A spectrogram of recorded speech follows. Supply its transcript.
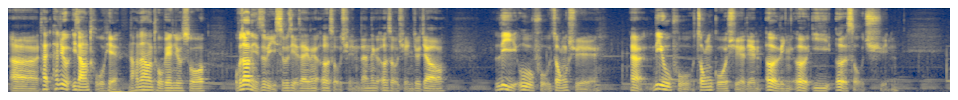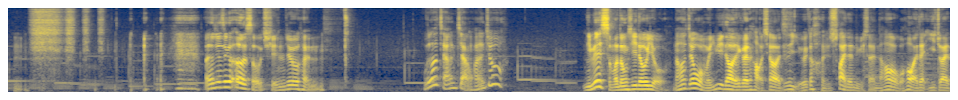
呃，他他就一张图片，然后那张图片就说，我不知道你自己是不是也在那个二手群，但那个二手群就叫利物浦中学，呃，利物浦中国学联二零二一二手群，嗯，反正就这个二手群就很。不知道怎样讲，反正就里面什么东西都有。然后就我们遇到了一个很好笑的，就是有一个很帅的女生。然后我后来在一专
